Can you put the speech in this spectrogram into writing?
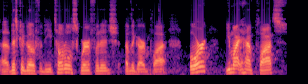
Uh, this could go for the total square footage of the garden plot, or you might have plots,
